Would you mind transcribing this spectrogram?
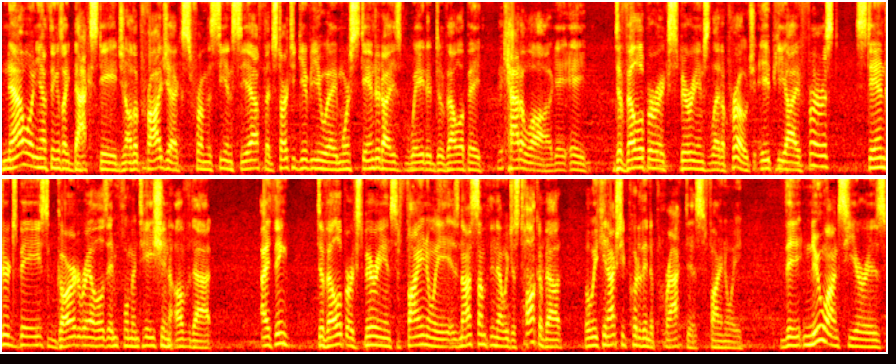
Now, when you have things like Backstage and other projects from the CNCF that start to give you a more standardized way to develop a catalog, a, a developer experience led approach, API first, standards based, guardrails, implementation of that, I think developer experience finally is not something that we just talk about, but we can actually put it into practice finally. The nuance here is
